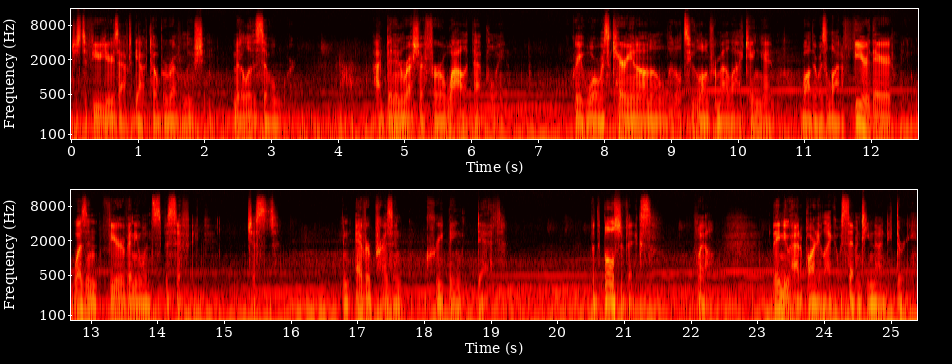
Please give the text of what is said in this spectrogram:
Just a few years after the October Revolution, middle of the Civil War. I'd been in Russia for a while at that point. Great War was carrying on a little too long for my liking, and while there was a lot of fear there, it wasn't fear of anyone specific. Just an ever present, creeping death. But the Bolsheviks, well, they knew how to party like it was 1793.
